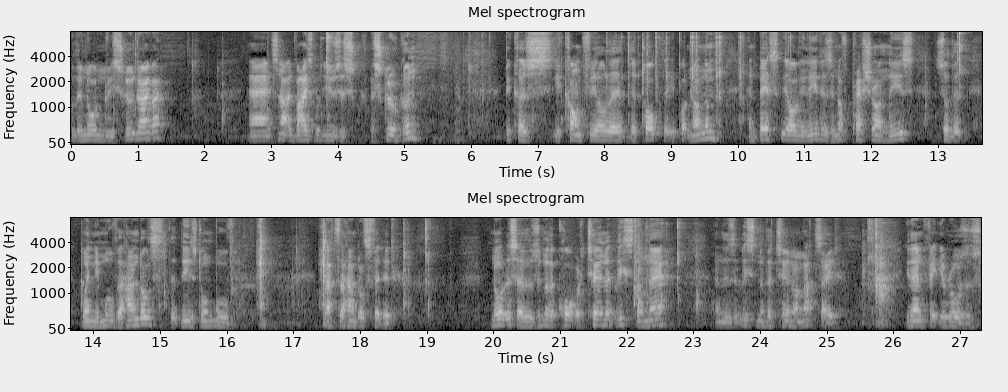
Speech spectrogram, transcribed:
with an ordinary screwdriver. Uh, it's not advisable to use a, a, screw gun because you can't feel the, the torque that you're putting on them and basically all you need is enough pressure on these so that when you move the handles that these don't move. That's the handles fitted. Notice uh, there's another quarter turn at least on there and there's at least another turn on that side. You then fit your roses.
